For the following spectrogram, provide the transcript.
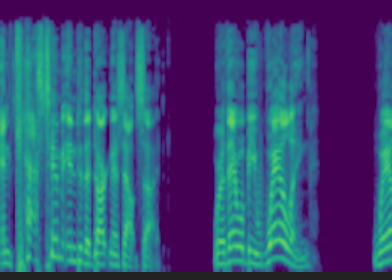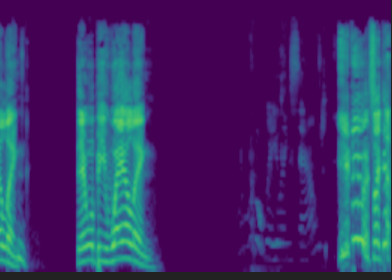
and cast him into the darkness outside, where there will be wailing, wailing. There will be wailing. You do. It's like that.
